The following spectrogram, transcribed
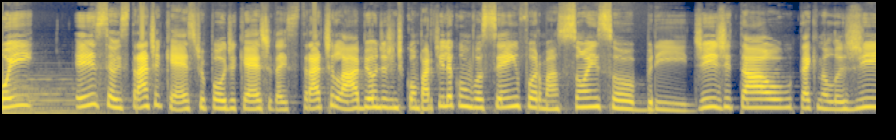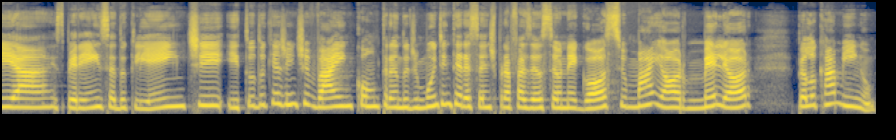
Oi, esse é o Stratcast, o podcast da Stratlab, onde a gente compartilha com você informações sobre digital, tecnologia, experiência do cliente e tudo que a gente vai encontrando de muito interessante para fazer o seu negócio maior, melhor pelo caminho.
